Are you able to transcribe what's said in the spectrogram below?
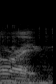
Alright.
